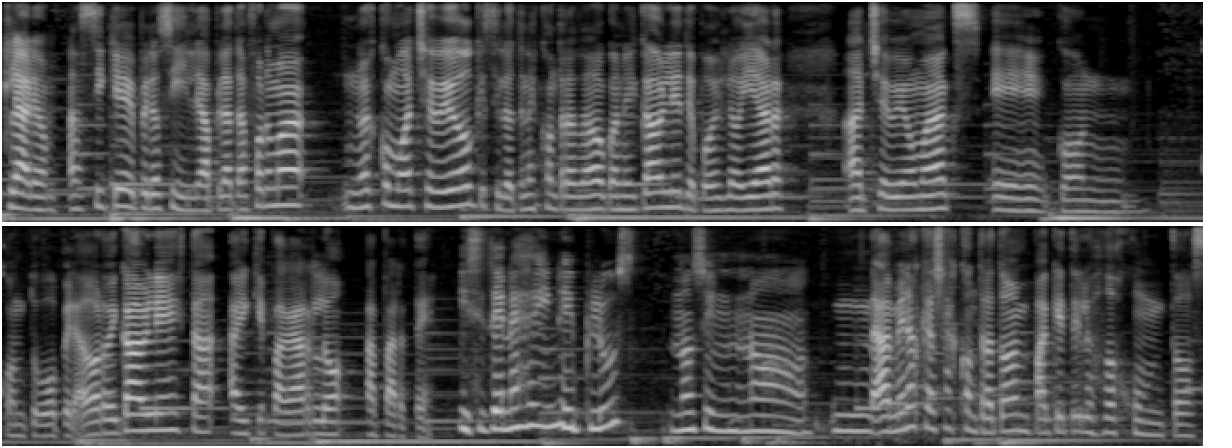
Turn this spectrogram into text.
Claro, así que, pero sí, la plataforma no es como HBO, que si lo tenés contratado con el cable, te podés loguear a HBO Max eh, con, con tu operador de cable. Esta hay que pagarlo aparte. Y si tenés Disney Plus, no sé, no. Mm, A menos que hayas contratado en paquete los dos juntos.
